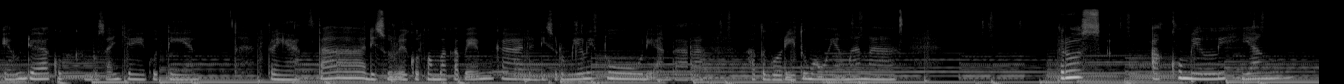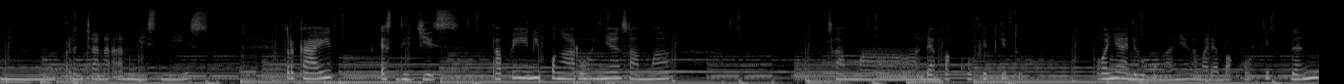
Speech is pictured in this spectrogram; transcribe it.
ya udah aku ke kampus aja ngikutin. Ternyata disuruh ikut lomba KPMK dan disuruh milih tuh di antara kategori itu mau yang mana. Terus aku milih yang hmm, perencanaan bisnis terkait SDGs tapi ini pengaruhnya sama sama dampak covid gitu. Pokoknya ada hubungannya sama dampak covid dan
